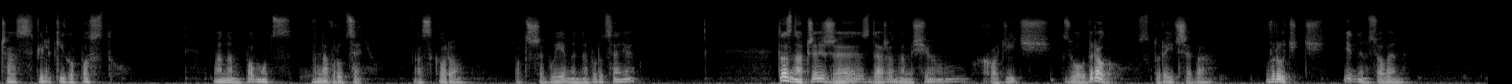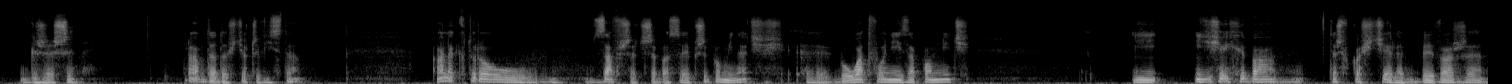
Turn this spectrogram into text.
Czas Wielkiego Postu ma nam pomóc w nawróceniu. A skoro potrzebujemy nawrócenia, to znaczy, że zdarza nam się chodzić złą drogą, z której trzeba wrócić. Jednym słowem, grzeszymy. Prawda dość oczywista, ale którą zawsze trzeba sobie przypominać, e, bo łatwo o niej zapomnieć. I, i dzisiaj chyba też w kościele bywa, że,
